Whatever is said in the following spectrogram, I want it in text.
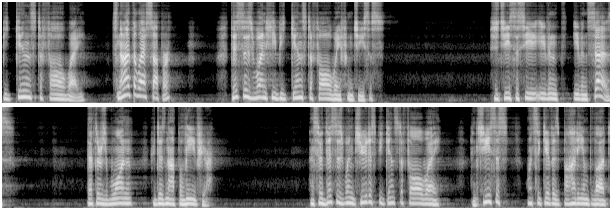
begins to fall away. It's not at the Last Supper. this is when he begins to fall away from Jesus. Jesus he even, even says that there's one who does not believe here. And so this is when Judas begins to fall away, and Jesus wants to give his body and blood.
